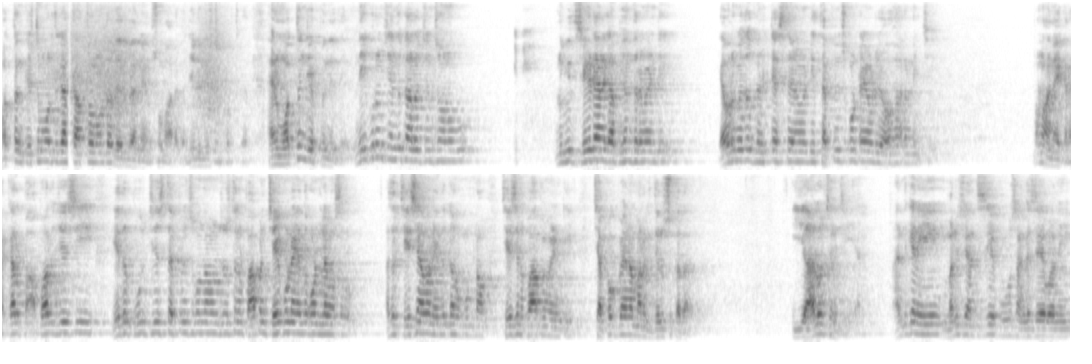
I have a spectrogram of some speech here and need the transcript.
మొత్తం కృష్ణమూర్తి గారి తత్వం ఉంటో తెలిపాను నేను సుమారుగా జిల్లు కృష్ణమూర్తి గారు. ఆయన మొత్తం చెప్పింది ఇది. నీ గురించి ఎందుకు ఆలోచించావు నువ్వు? నువ్వు ఇది చేయడానికి అభ్యంతరం ఏంటి? ఎవరి మీద నెట్టేస్తావేమిటి తప్పించుకుంటావేమిటి వ్యవహారం నుంచి? మనం అనేక రకాల పాపాలు చేసి ఏదో పూజ చేసి తప్పించుకుందామని చూస్తున్నాం పాపం చేయకుండా ఎందుకు ఉండలేము అసలు? అసలు చేసామని ఎందుకు అనుకుంటున్నాం? చేసిన పాపం ఏంటి? చెప్పకపోయినా మనకు తెలుసు కదా. ఈ ఆలోచన చేయాలి. అందుకని మనిషి ఎంతసేపు సంఘసేవని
